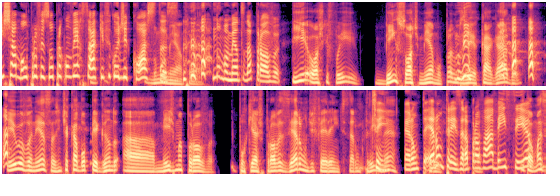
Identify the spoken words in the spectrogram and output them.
e chamou o professor pra conversar, que ficou de No costas momento. é. no momento da prova. E eu acho que foi bem sorte mesmo, pra não dizer cagada. Eu e a Vanessa, a gente acabou pegando a mesma prova. Porque as provas eram diferentes, eram três, Sim, né? eram, eram três, era prova A, B e C. Então, mas,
